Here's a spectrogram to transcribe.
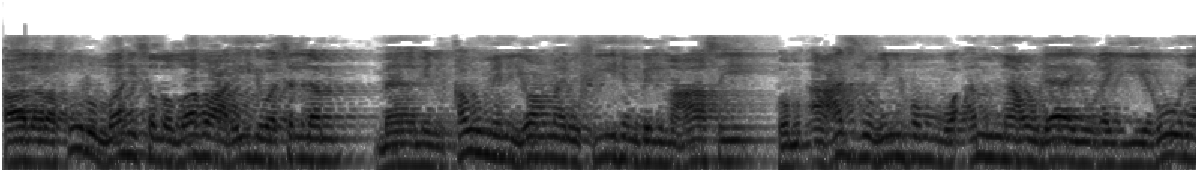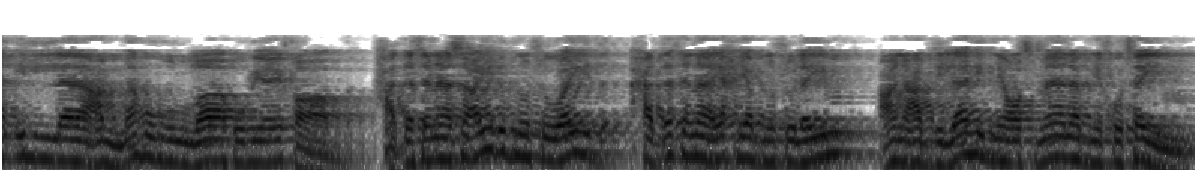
قال رسول الله صلى الله عليه وسلم ما من قوم يعمل فيهم بالمعاصي هم أعز منهم وأمنع لا يغيرون إلا عمهم الله بعقاب. حدثنا سعيد بن سويد حدثنا يحيى بن سليم عن عبد الله بن عثمان بن خثيم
